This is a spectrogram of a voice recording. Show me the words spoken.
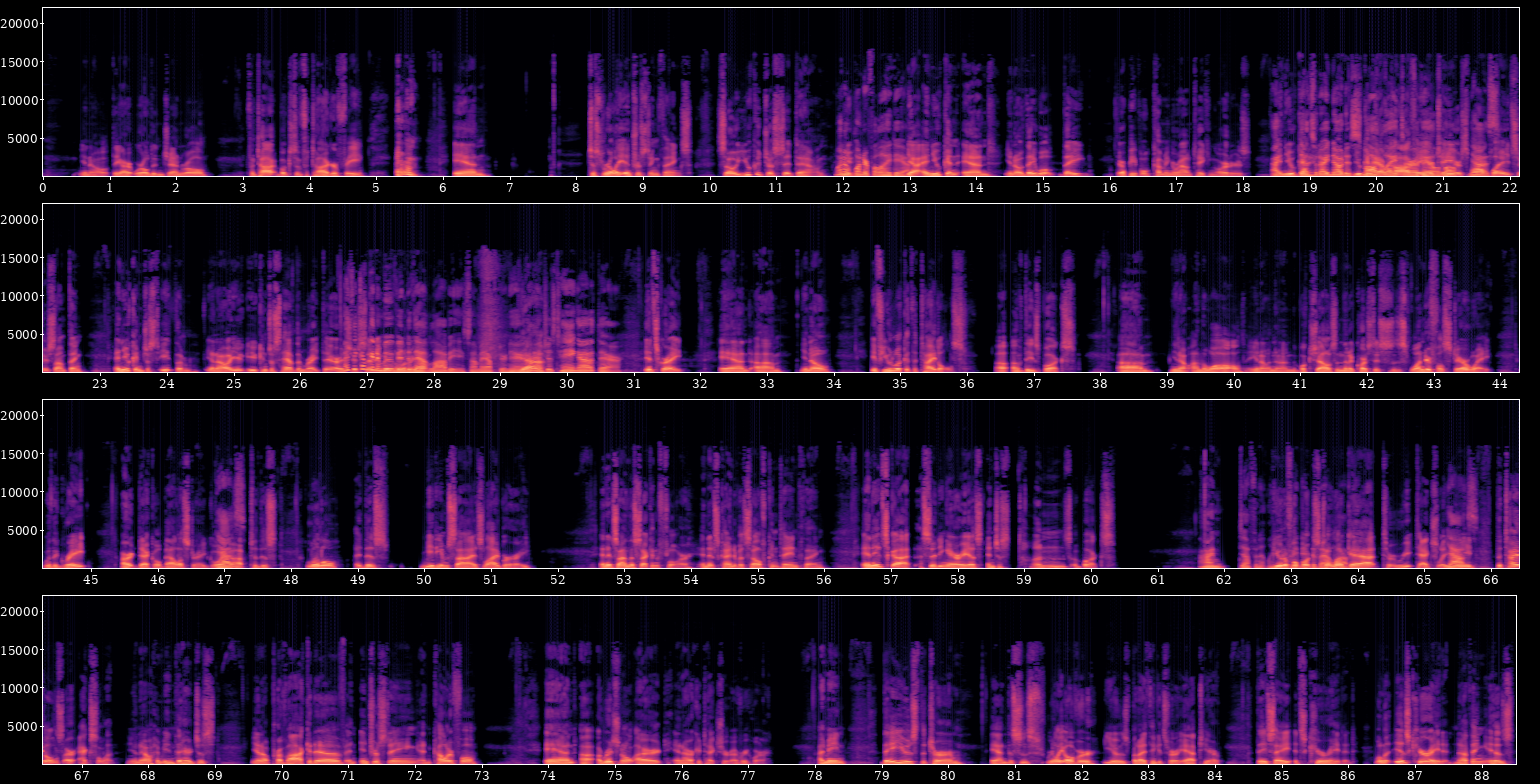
you know the art world in general, photo- books of photography, and just really interesting things. So you could just sit down. what a you- wonderful idea. yeah, and you can, and you know, they will. They there are people coming around taking orders. I, and you can- that's what I noticed. You Small can have plates are coffee or tea or small Yes. plates or something, and you can just eat them. You know, you you can just have them right there. As I think I'm going to sitting in move into that room. lobby some afternoon Yeah. and just hang out there. It's great, and um, you know, if you look at the titles uh, of these books, um, you know, on the wall, you know, and on the bookshelves, and then of course there's this wonderful stairway with a great Art Deco balustrade going Yes. up to this little, uh, this medium-sized library, and it's on the second floor, and it's kind of a self-contained thing, and it's got sitting areas and just tons of books, I'm definitely beautiful books to look lobby. at, to read, to actually Yes. read. The titles are excellent. You know, I mean, they're just you know provocative and interesting and colorful, and uh, original art and architecture everywhere. I mean, they use the term, and this is really overused, but I think it's very apt here. They say it's curated. Well, it is curated. Nothing is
